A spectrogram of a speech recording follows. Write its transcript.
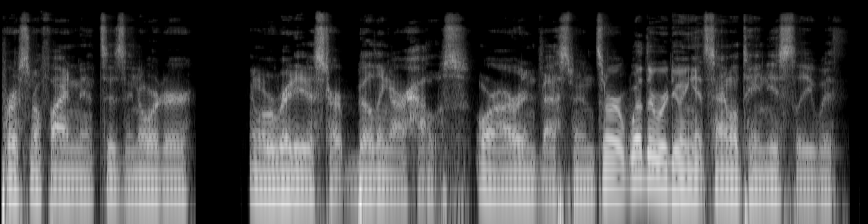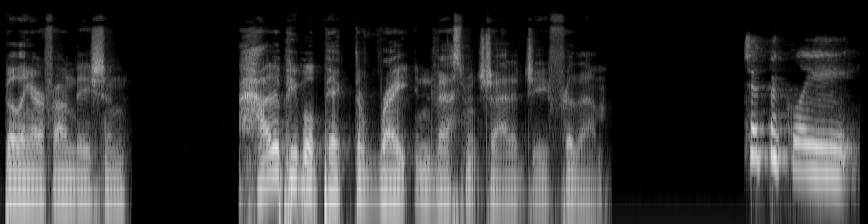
personal finances in order and we're ready to start building our house or our investments, or whether we're doing it simultaneously with building our foundation, how do people pick the right investment strategy for them? Typically,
